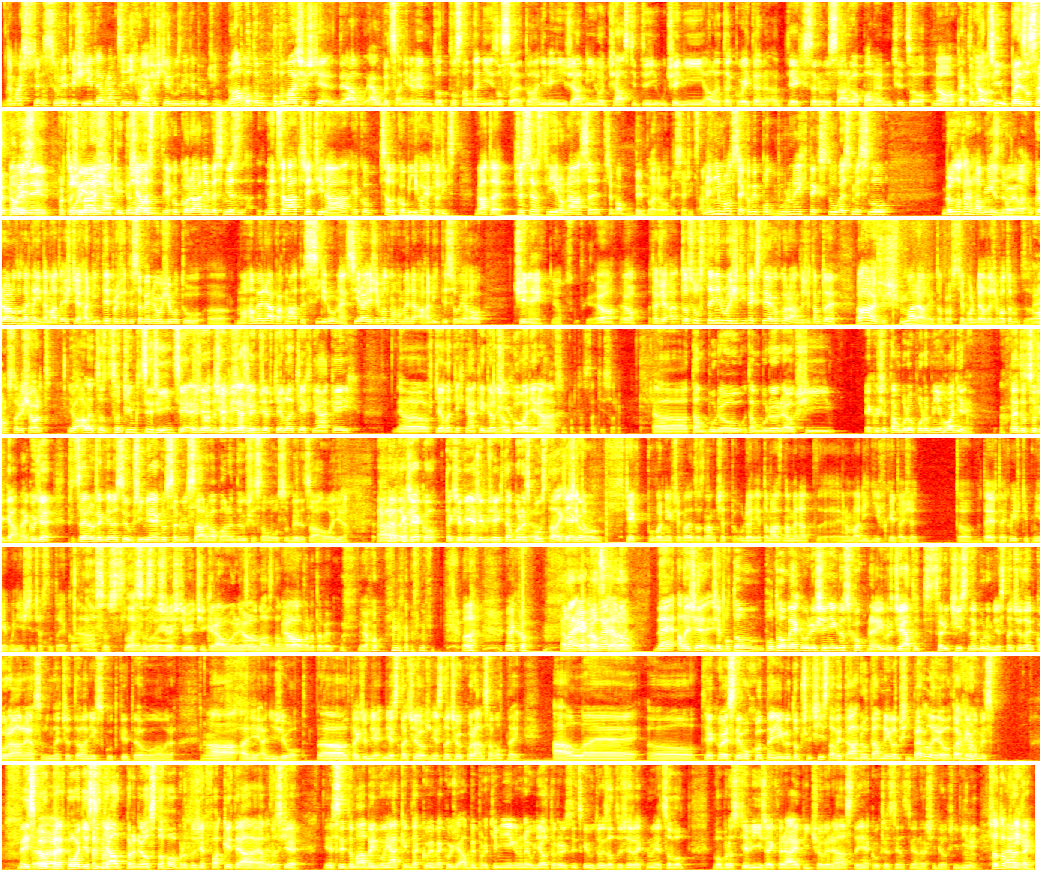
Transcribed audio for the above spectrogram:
Tam máš sun- sunity, šíity a v rámci nich máš ještě různý typy učení. No a potom, potom máš ještě, já, já vůbec ani nevím, to, to snad není zase, to ani není žádnýho části ty učení, ale takový ten eh, těch 72 panen či co, No, tak to jo. patří úplně zase pod No jiný, jasně, protože pod jiný máš nějaký tenhle část, ten, jako Korán je vesměs necelá třetina jako celkovýho, jak to říct. Máte, křesťanství rovná se třeba Bible, dalo by se říct. A není moc jakoby podpůrných textů ve smyslu, byl to ten hlavní zdroj, ale u Koránu to tak není. Tam máte ještě hadíty, protože ty se věnují životu uh, Mohameda, pak máte síru, ne, síra je život Mohameda a hadíty jsou jeho činy. Jo, skutky. Jo, jo. A Takže a to jsou stejně důležitý texty jako Korán, takže tam to je, a šmarad, je to prostě bordel. Takže to, long story short, Jo, ale to, co tím chci říct, je, že, že věřím, samý. že v těchto těch nějakých v těchto těch nějakých dalších Jo. hovadinách, Jasně, protestanti, sorry. eh, tam budou, tam budou další, jakože tam budou podobné hovadiny. To je to, co říkám. Jakože přece jenom řekněme si upřímně, jako 72 panen, to už je samo o sobě docela hovadina. A, takže, jako, takže věřím, že jich tam bude spousta. Takže Ještě jako, tomu v těch původních překladech, to znám čet, údajně to má znamenat jenom mladý dívky, takže to, to, je, to je takový vtipný, jak oni ještě často to jako... já jsem, jsem jako- slyšel ještě větší krávoviny, co to má Jo, znamenat. ono to by, jo. ale jako, Hele, jako ne, ale, no. ne, ale že, že potom, potom, jako když je někdo schopný, protože já to celý číst nebudu, mě stačil ten Korán, já jsem nečetl ani skutky, toho Mohameda, No. a ani, ani život. A, takže mě, mě, stačil, mě stačil Korán samotný. Ale uh, jako jestli je ochotný někdo to přečíst a vytáhnout tam nejlepší perly, jo, tak jako my nejsme úplně v pohodě si dělat prdel z toho, protože fuck it, já, já prostě, jestli to má být o nějakým takovým, jako že aby proti mě někdo neudělal teroristický útok za to, že řeknu něco o, o prostě víře, která je píčovina, stejně jako křesťanství a další další víry. jsou to Eh, knihy. tak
